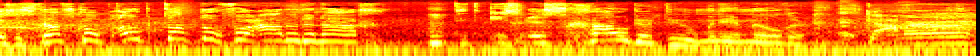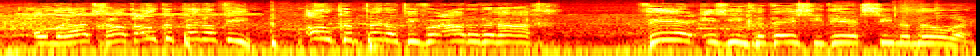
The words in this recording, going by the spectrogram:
is een strafschop. Ook dat nog voor ADO Den Haag. Dit is een schouderduw, meneer Mulder. Kamer onderuit gehaald. Ook een penalty. Ook een penalty voor ADO Den Haag. Weer is hij gedecideerd, Simon Mulder.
